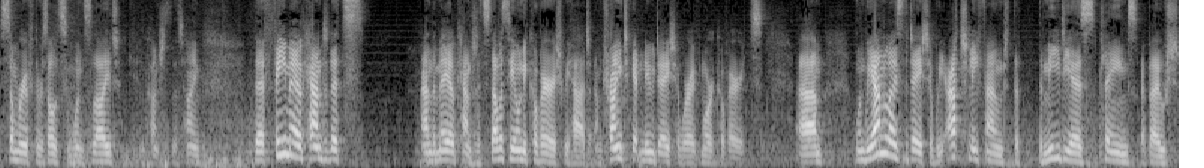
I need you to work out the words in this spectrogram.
summary of the results in one slide, I'm conscious of the time. The female candidates and the male candidates, that was the only covariate we had. I'm trying to get new data where I have more covariates. Um, when we analysed the data, we actually found that the media's claims about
